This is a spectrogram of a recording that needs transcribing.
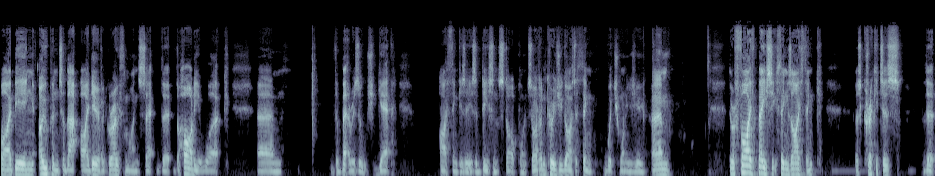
by being open to that idea of a growth mindset, that the harder you work, um, the better results you get. I think is a, is a decent start point. So I'd encourage you guys to think which one is you. Um, there are five basic things I think as cricketers that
